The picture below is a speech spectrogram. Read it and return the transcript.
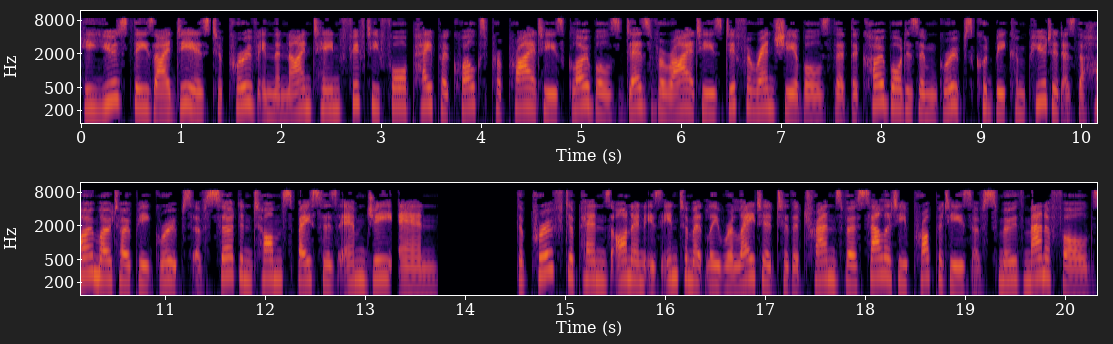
He used these ideas to prove in the 1954 paper Quelques propriétés globales des varietés differentiables that the cobordism groups could be computed as the homotopy groups of certain Thom spaces MG n. The proof depends on and is intimately related to the transversality properties of smooth manifolds.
